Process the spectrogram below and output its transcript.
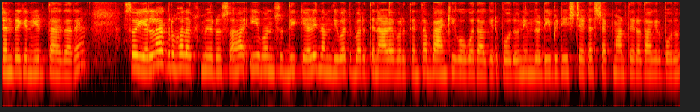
ಜನರಿಗೆ ನೀಡ್ತಾ ಇದ್ದಾರೆ. ಸೊ ಎಲ್ಲ ಗೃಹಲಕ್ಷ್ಮಿಯರು ಸಹ ಈ ಒಂದು ಸುದ್ದಿ ಕೇಳಿ, ನಮ್ದು ಇವತ್ತು ಬರುತ್ತೆ, ನಾಳೆ ಬರುತ್ತೆ ಅಂತ ಬ್ಯಾಂಕಿಗೆ ಹೋಗೋದಾಗಿರ್ಬೋದು ನಿಮ್ಮದು D B T status check ಮಾಡ್ತಾ ಇರೋದಾಗಿರ್ಬೋದು,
